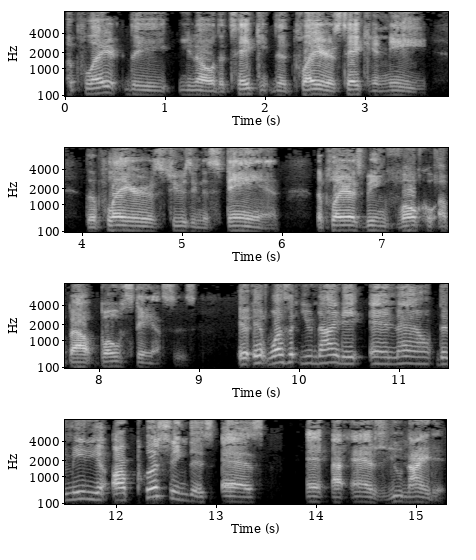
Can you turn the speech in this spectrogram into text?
The player, the you know, the taking the players taking a knee, the players choosing to stand, the players being vocal about both stances. It, it wasn't united, and now the media are pushing this as as united.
